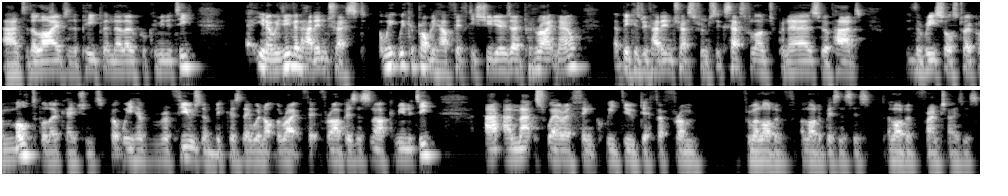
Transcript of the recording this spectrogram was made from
and to the lives of the people in their local community. You know, we've even had interest. We, we could probably have 50 studios open right now uh, because we've had interest from successful entrepreneurs who have had the resource to open multiple locations, but we have refused them because they were not the right fit for our business and our community. and that's where I think we do differ from from a lot of a lot of businesses, a lot of franchises.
